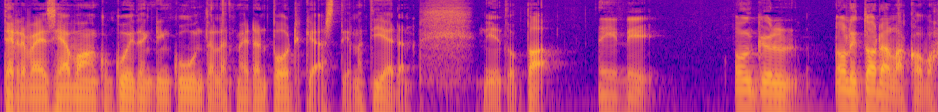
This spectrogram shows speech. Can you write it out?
terveisiä vaan, kun kuitenkin kuuntelet meidän podcastia, mä tiedän. Niin, tota, niin, niin on kyllä, oli todella kova.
